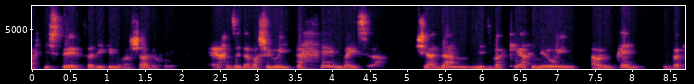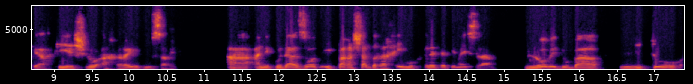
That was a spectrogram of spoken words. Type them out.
אף תשתה צדיק עם רשע וכו'. איך זה דבר שלא ייתכן באסלאם, שאדם מתווכח עם אלוהים, אבל הוא כן מתווכח, כי יש לו אחריות מוסרית. הנקודה הזאת היא פרשת דרכים מוחלטת עם האסלאם. לא מדובר בוויתור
